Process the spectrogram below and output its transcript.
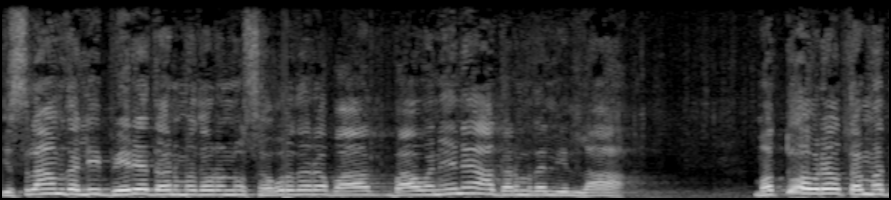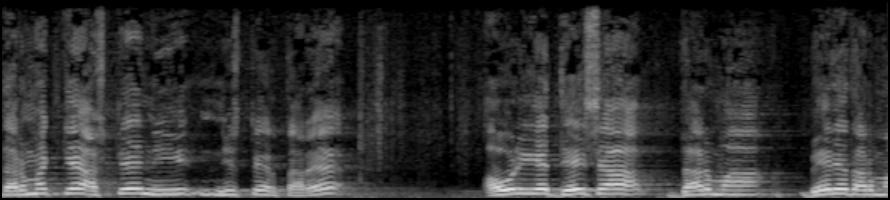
ಇಸ್ಲಾಂದಲ್ಲಿ ಬೇರೆ ಧರ್ಮದವರನ್ನು ಸಹೋದರ ಭಾವನೆಯೇ ಆ ಧರ್ಮದಲ್ಲಿ ಇಲ್ಲ. ಮತ್ತು ಅವರು ತಮ್ಮ ಧರ್ಮಕ್ಕೆ ಅಷ್ಟೇ ನಿಷ್ಠೆ ಇರ್ತಾರೆ. ಅವರಿಗೆ ದೇಶ, ಧರ್ಮ, ಬೇರೆ ಧರ್ಮ,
